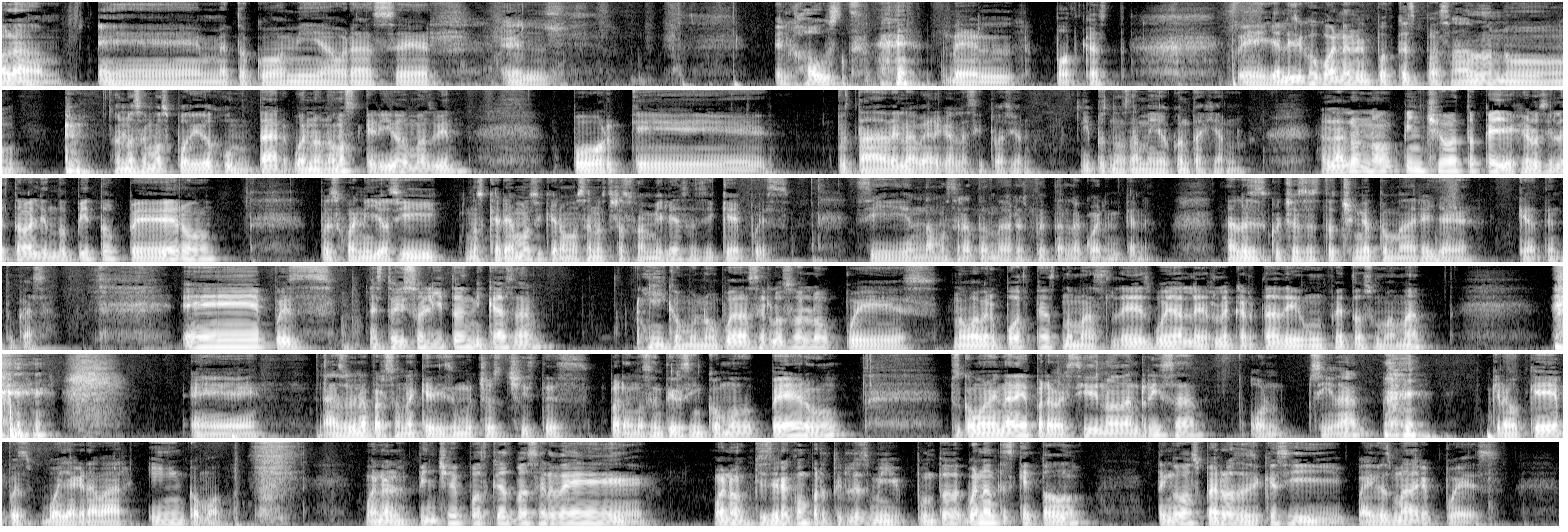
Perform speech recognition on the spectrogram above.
Hola, eh, me tocó a mí ahora ser el, el host del podcast. Eh, ya les dijo Juan en el podcast pasado, no, no nos hemos podido juntar. Bueno, no hemos querido más bien, porque pues estaba de la verga la situación y pues nos da medio contagiarnos. A Lalo no, pinche vato callejero sí le está valiendo pito, pero pues Juan y yo sí nos queremos y queremos a nuestras familias, así que pues sí andamos tratando de respetar la cuarentena. Dale, si escuchas esto, chinga tu madre y ya quédate en tu casa. Eh, pues estoy solito en mi casa y como no puedo hacerlo solo, pues no va a haber podcast, nomás les voy a leer la carta de un feto a su mamá. eh, ah, soy una persona que dice muchos chistes para no sentirse incómodo, pero pues como no hay nadie para ver si no dan risa o si dan, creo que pues voy a grabar incómodo. Bueno, el pinche podcast va a ser de... Bueno, quisiera compartirles mi punto de... Bueno, antes que todo, tengo dos perros, así que si hay desmadre, pues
